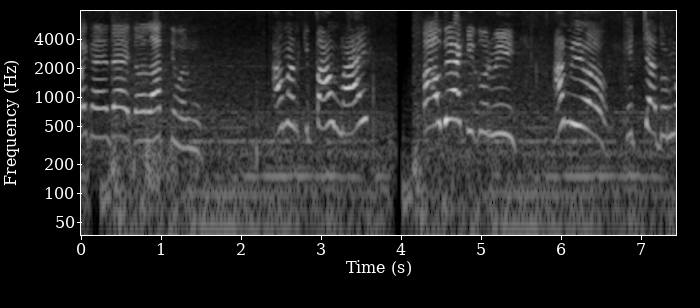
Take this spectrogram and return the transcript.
ওইখানে দেয় তো লাত্তি মারবো আমার কি পাও নাই? পাও দে কি করবি? আমিও খেচ্চা ধর্ম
